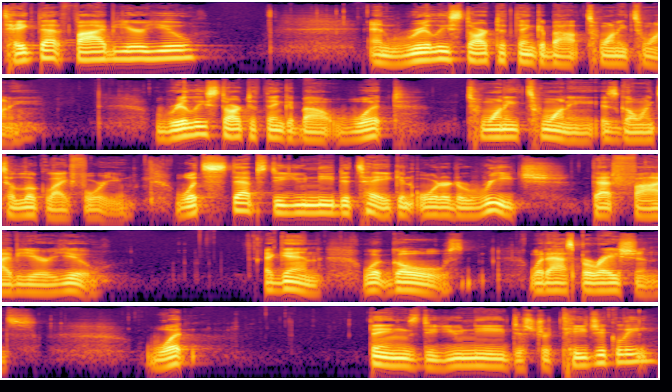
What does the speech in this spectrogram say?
take that five year you and really start to think about 2020. Really start to think about what 2020 is going to look like for you. What steps do you need to take in order to reach that five year you? Again, what goals, what aspirations, what things do you need to strategically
